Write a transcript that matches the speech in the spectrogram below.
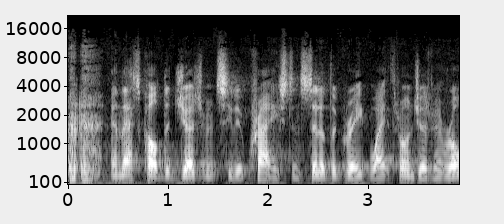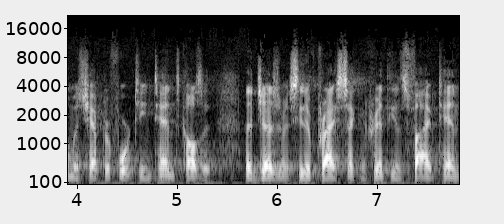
and that's called the judgment seat of Christ instead of the great white throne judgment. Romans chapter 14, 10 calls it the judgment seat of Christ. 2 Corinthians 5, 10,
